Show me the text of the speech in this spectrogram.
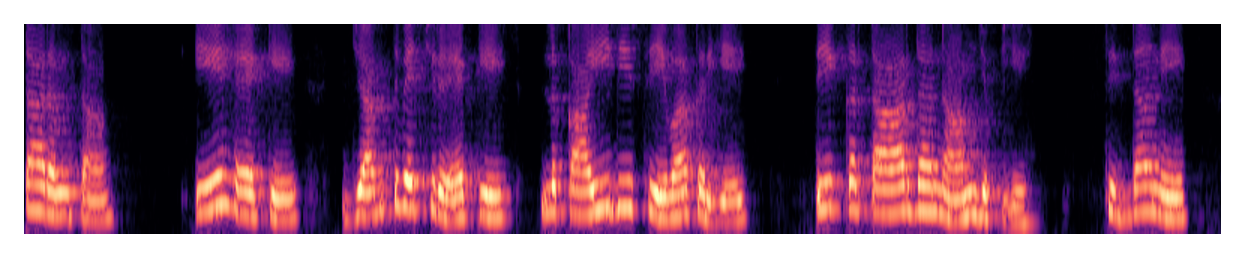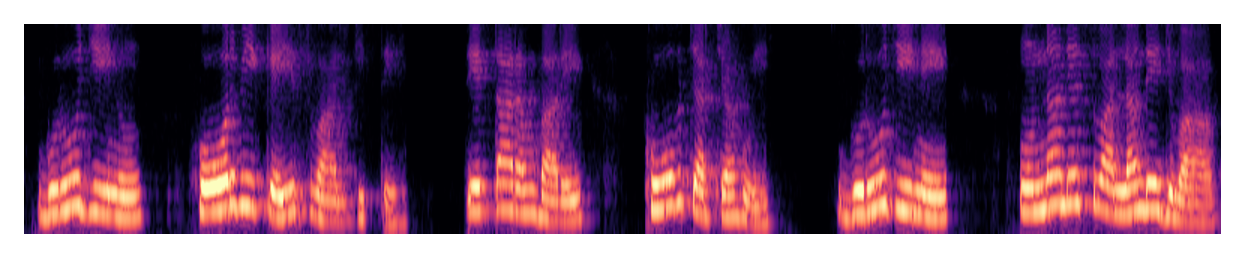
ਧਰਮ ਤਾਂ ਇਹ ਹੈ ਕਿ ਜਗਤ ਵਿੱਚ ਰਹਿ ਕੇ ਲਕਾਈ ਦੀ ਸੇਵਾ ਕਰੀਏ ਤੇ ਕਰਤਾਰ ਦਾ ਨਾਮ ਜਪੀਏ। ਸਿੱਧਾ ਨੇ ਗੁਰੂ ਜੀ ਨੂੰ ਹੋਰ ਵੀ ਕਈ ਸਵਾਲ ਕੀਤੇ ਤੇ ਧਰਮ ਬਾਰੇ ਖੂਬ ਚਰਚਾ ਹੋਈ। ਗੁਰੂ ਜੀ ਨੇ ਉਹਨਾਂ ਦੇ ਸਵਾਲਾਂ ਦੇ ਜਵਾਬ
